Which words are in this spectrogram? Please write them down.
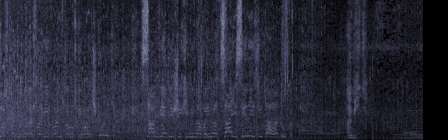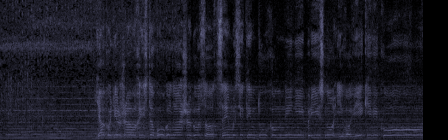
Господи, благослови воинство русской мальчиков этих. Сам ведаешь их имена во имя Отца и Сына и Святого Духа. Аминь. Яко держава Христа Бога нашего со Отцем и Святым Духом ныне и присно и во веки веков.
